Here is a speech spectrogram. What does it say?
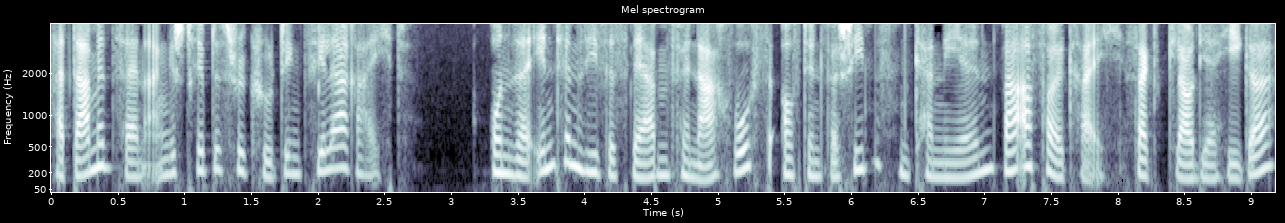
hat damit sein angestrebtes Recruiting-Ziel erreicht. Unser intensives Werben für Nachwuchs auf den verschiedensten Kanälen war erfolgreich, sagt Claudia Heger,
